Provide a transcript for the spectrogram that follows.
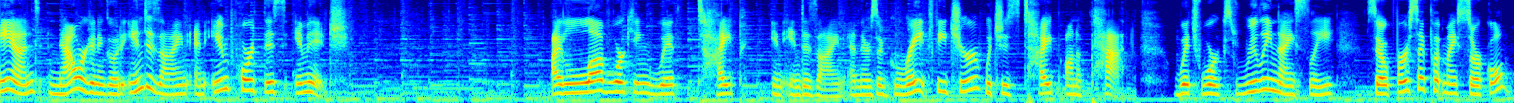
And now we're gonna go to InDesign and import this image. I love working with type in InDesign, and there's a great feature which is type on a path, which works really nicely. So first I put my circle,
